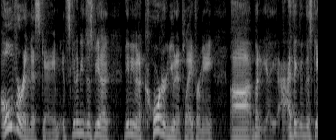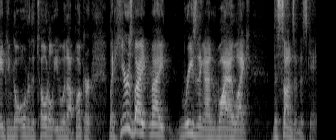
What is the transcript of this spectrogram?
over in this game. It's going to be just be a maybe even a quarter unit play for me. Uh, but I think that this game can go over the total even without Booker. But here's my my reasoning on why I like the Suns in this game.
